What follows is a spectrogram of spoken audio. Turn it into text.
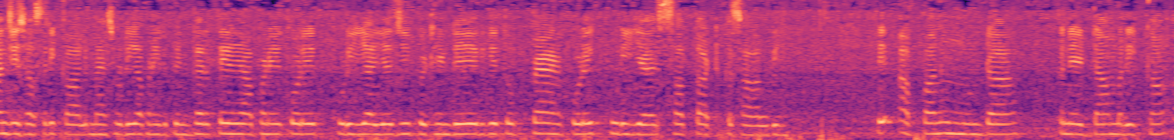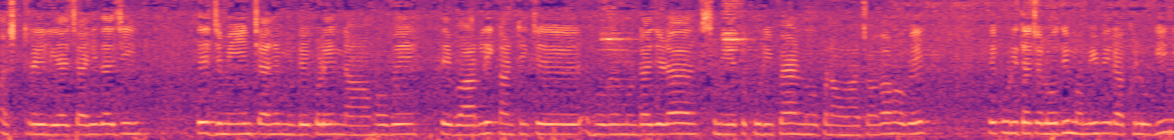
ਹਾਂਜੀ, ਸਤਿ ਸ੍ਰੀ ਅਕਾਲ। ਮੈਂ ਤੁਹਾਡੀ ਆਪਣੀ ਰੁਪਿੰਦਰ ਤੇ ਆਪਣੇ ਕੋਲੇ ਕੁੜੀ ਆਈ ਹੈ ਜੀ, ਬਠਿੰਡੇ ਏਰੀਏ ਤੋਂ ਭੈਣ ਕੋਲੇ ਕੁੜੀ ਹੈ 7-8 ਸਾਲ ਦੀ। ਤੇ ਆਪਾਂ ਨੂੰ ਮੁੰਡਾ ਕੈਨੇਡਾ, ਅਮਰੀਕਾ, ਆਸਟ੍ਰੇਲੀਆ ਚਾਹੀਦਾ ਜੀ। ਤੇ ਜ਼ਮੀਨ ਚਾਹੇ ਮੁੰਡੇ ਕੋਲੇ ਨਾ ਹੋਵੇ ਤੇ ਬਾਹਰਲੀ ਕੰਟਰੀ 'ਚ ਹੋਵੇ ਮੁੰਡਾ ਜਿਹੜਾ ਸਮੇਤ ਕੁੜੀ ਭੈਣ ਨੂੰ ਅਪਣਾਉਣਾ ਚਾਹੁੰਦਾ ਹੋਵੇ। ਤੇ ਕੁੜੀ ਤਾਂ ਚਲੋ ਉਹਦੀ ਮੰਮੀ ਵੀ ਰੱਖ ਲੂਗੀ।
